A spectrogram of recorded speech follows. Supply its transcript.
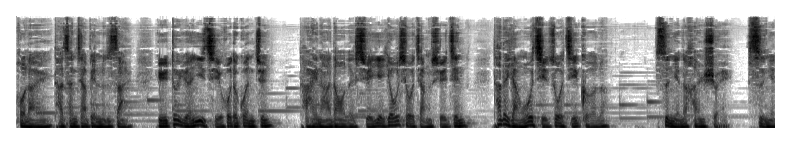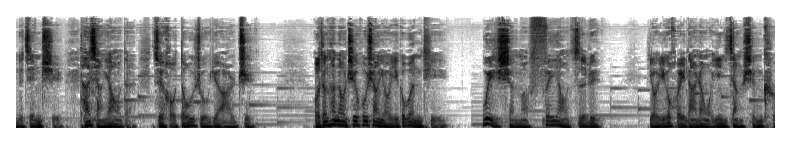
后来他参加辩论赛，与队员一起获得冠军。他还拿到了学业优秀奖学金。他的仰卧起坐及格了。四年的汗水。四年的坚持，他想要的最后都如约而至。我曾看到知乎上有一个问题：为什么非要自律？有一个回答让我印象深刻：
